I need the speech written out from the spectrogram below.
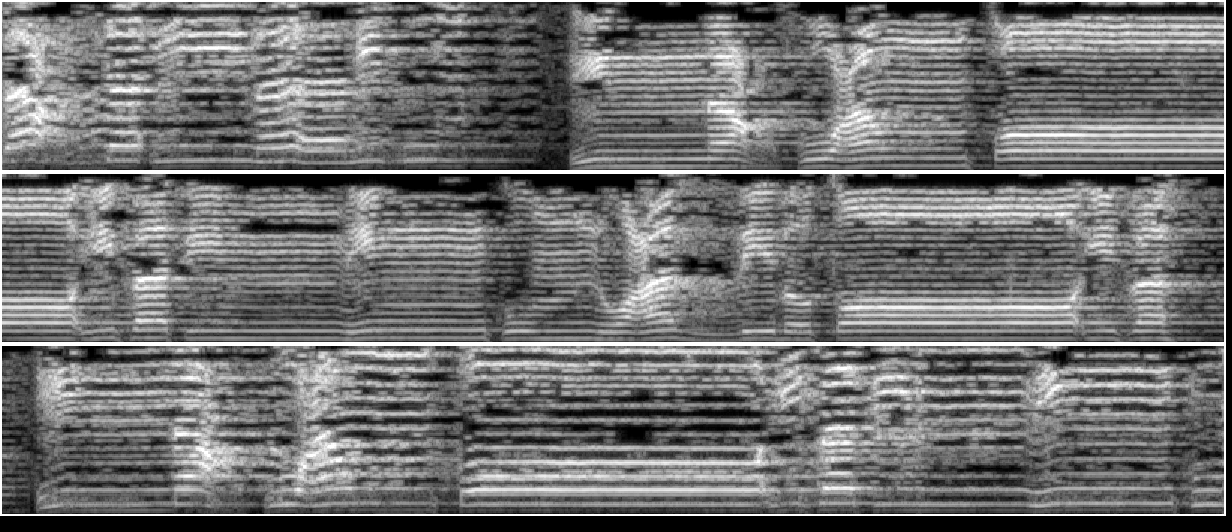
بَعْدَ إِيمَانِكُمْ. إِن نَّعْفُ عَن طَائِفَةٍ مِّنكُمْ نُعَذِّبْ طَائِفَةً تَعْفُ عَنْ طَائِفَةٍ مِّنكُمْ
